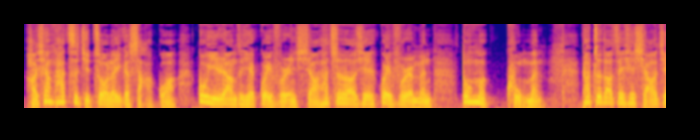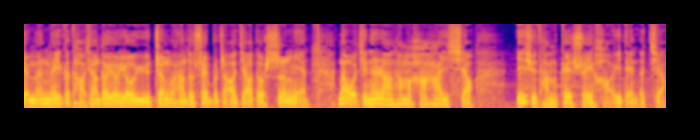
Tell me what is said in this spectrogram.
好像他自己做了一个傻瓜，故意让这些贵妇人笑。他知道这些贵妇人们多么苦闷，他知道这些小姐们每一个好像都有忧郁症，晚上都睡不着觉，都失眠。那我今天让他们哈哈一笑，也许他们可以睡好一点的觉。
